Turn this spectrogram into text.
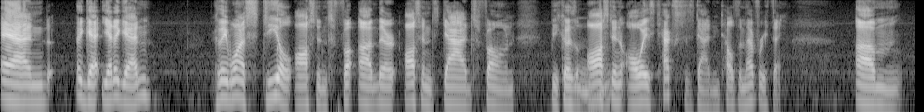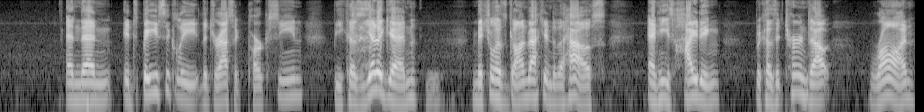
And again, yet again, because they want to steal Austin's pho- uh, their Austin's dad's phone because Mhm. Austin always texts his dad and tells him everything. Um, and then it's basically the Jurassic Park scene because yet again, Mitchell has gone back into the house and he's hiding because it turns out Ron,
